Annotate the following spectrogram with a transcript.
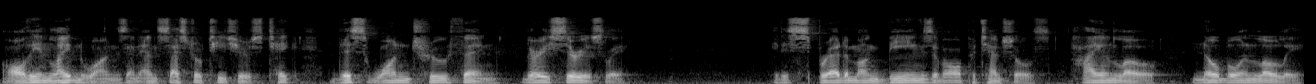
All the enlightened ones and ancestral teachers take this one true thing very seriously. It is spread among beings of all potentials, high and low, noble and lowly,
